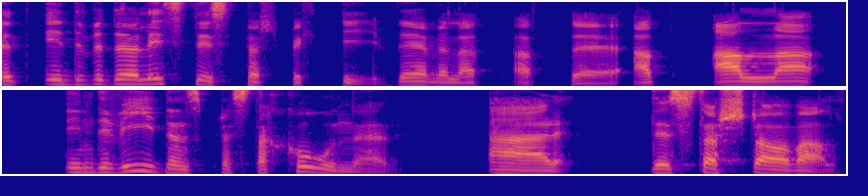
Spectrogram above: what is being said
Ett individualistiskt perspektiv, det är väl att, att, eh, att alla individens prestationer är det största av allt.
